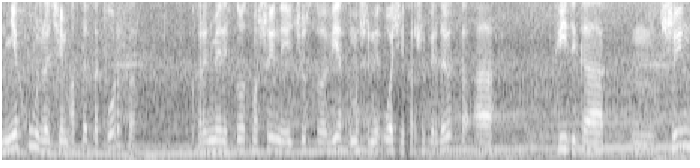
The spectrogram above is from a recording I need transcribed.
не хуже, чем Assetto Corsa. По крайней мере, снос машины и чувство веса машины очень хорошо передается, а физика шин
